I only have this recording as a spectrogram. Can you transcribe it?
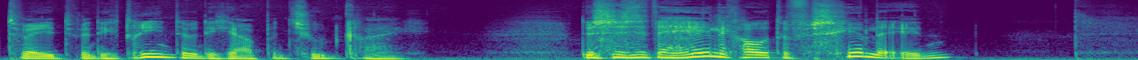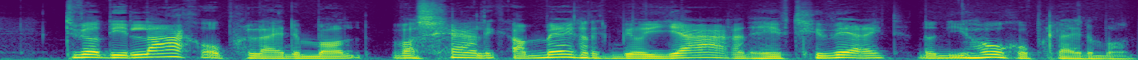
22, 23 jaar pensioen krijgen. Dus er zitten hele grote verschillen in Terwijl die laagopgeleide man waarschijnlijk aanmerkelijk meer jaren heeft gewerkt dan die hoogopgeleide man.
